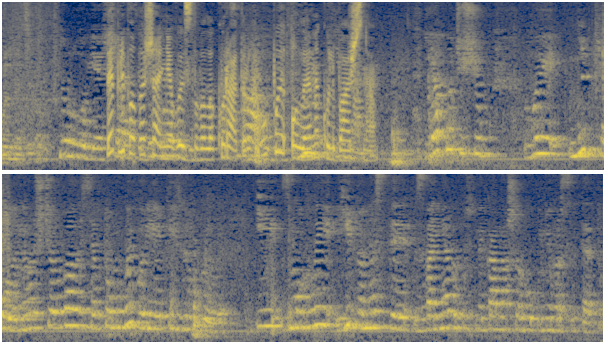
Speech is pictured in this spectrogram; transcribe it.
Хмельницького. Теплі побажання висловила куратор групи Олена Кульбашна. Я хочу, щоб ви ніколи не розчарувалися в тому виборі, який зробили, і змогли гідно нести звання випускника нашого університету.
